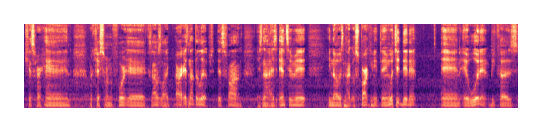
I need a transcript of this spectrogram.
kiss her hand or kiss her on the forehead. Cause I was like, all right, it's not the lips. It's fine. It's not as intimate. You know, it's not gonna spark anything, which it didn't, and it wouldn't because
